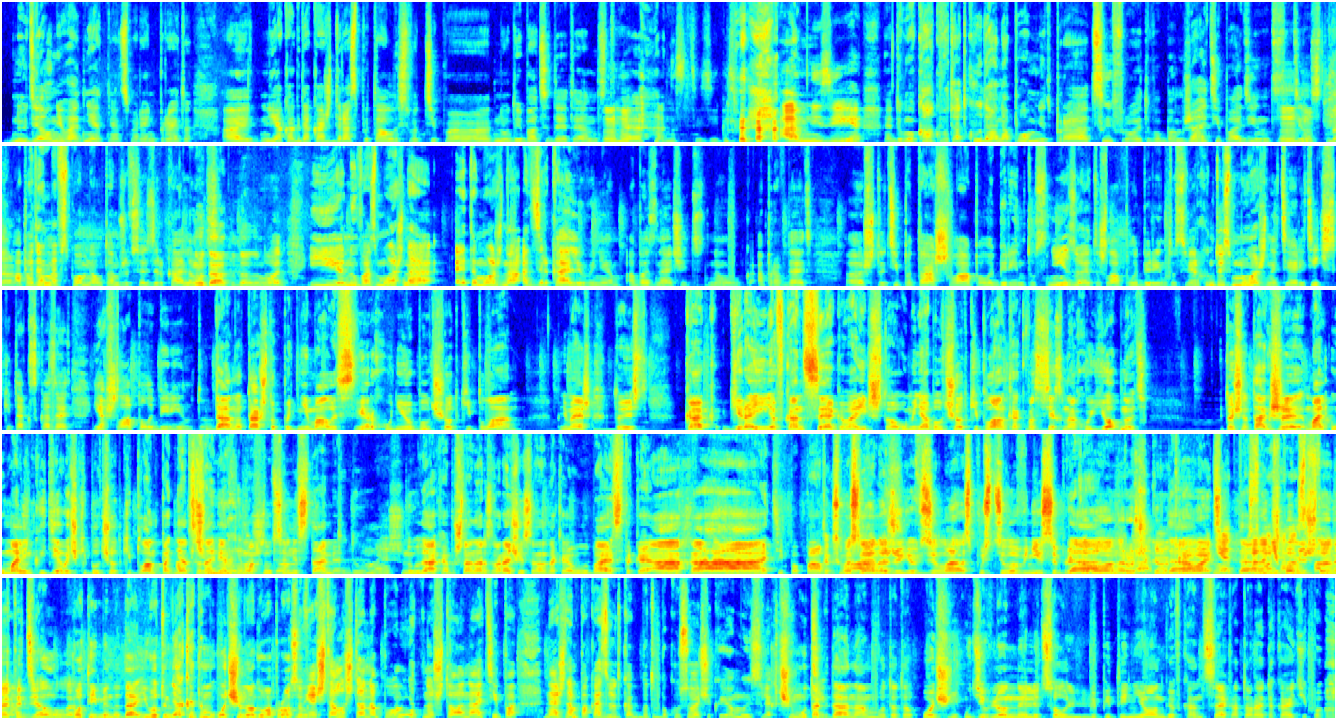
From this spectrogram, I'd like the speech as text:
Ну, дело не в этом. Нет, нет, смотри, не про это. А, я когда каждый раз пыталась вот, типа, ну, доебаться до этой анст- э, анестезии, господи, амнезии, я думаю, как вот, откуда она помнит про цифру этого бомжа, типа 11, Мгм, 11. да. А потом я вспомнила, там же все зеркально. Ну да, да, да, да. да. Вот. И, ну, возможно, это можно отзеркаливанием обозначить, ну, оправдать, э, что типа та шла по лабиринту снизу, это шла по лабиринту сверху. Ну, то есть можно теоретически так сказать. Я шла по лабиринту. Да, но та, что поднималась сверху, у нее был четкий план. Понимаешь? То есть, как героиня в конце говорит, что у меня был четкий план, как вас всех нахуй ёбнуть, Точно так же у маленькой девочки был четкий план подняться А наверх и махнуться он- местами. Ты думаешь? Ну да, как бы что она разворачивается, она такая улыбается, такая, ага, типа папа. Так в смысле, она же ее взяла, спустила вниз и приковала Ну да, наручниками да. к кровати. Нет, просто, Она не она помнит, что она это делала? Вот именно, да. И вот у меня к этому очень много вопросов. Ну, я считала, что она помнит, но что она, типа, знаешь, нам показывают как будто бы кусочек ее мыслях. К чему тогда нам вот это очень удивленное лицо Люпиты Ньонга в конце, которая такая типа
